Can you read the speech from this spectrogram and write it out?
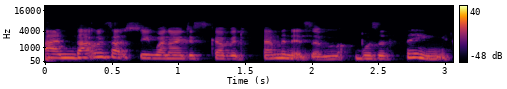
And that was actually when I discovered feminism was a thing.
